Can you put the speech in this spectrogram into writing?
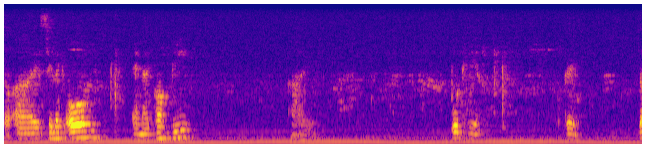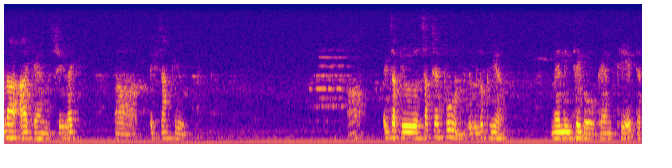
So I select all and I copy. I put here. Okay. So now I can select uh, execute uh, execute successful you will look here many table can created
